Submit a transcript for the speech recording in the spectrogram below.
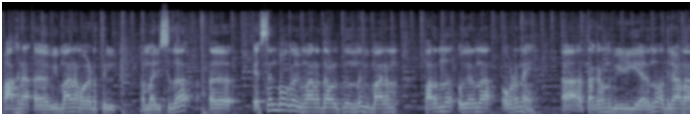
വാഹന വിമാന വിമാനാപകടത്തിൽ മരിച്ചത്. എസ് എൻ ബോഗ വിമാനത്താവളത്തിൽ നിന്ന് വിമാനം പറന്ന് ഉയർന്ന ഉടനെ തകർന്നു വീഴുകയായിരുന്നു. അതിലാണ്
